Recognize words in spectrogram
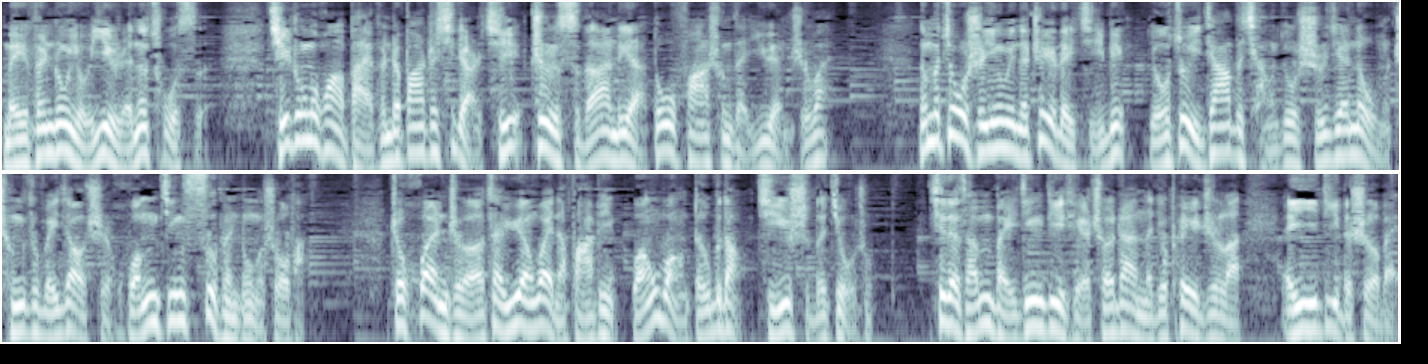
每分钟有一人的猝死。其中的话，百分之八十七点七致死的案例啊，都发生在医院之外。那么就是因为呢，这类疾病有最佳的抢救时间呢，我们称之为叫是黄金四分钟的说法。这患者在院外的发病，往往得不到及时的救助。现在咱们北京地铁车站呢，就配置了 AED 的设备，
